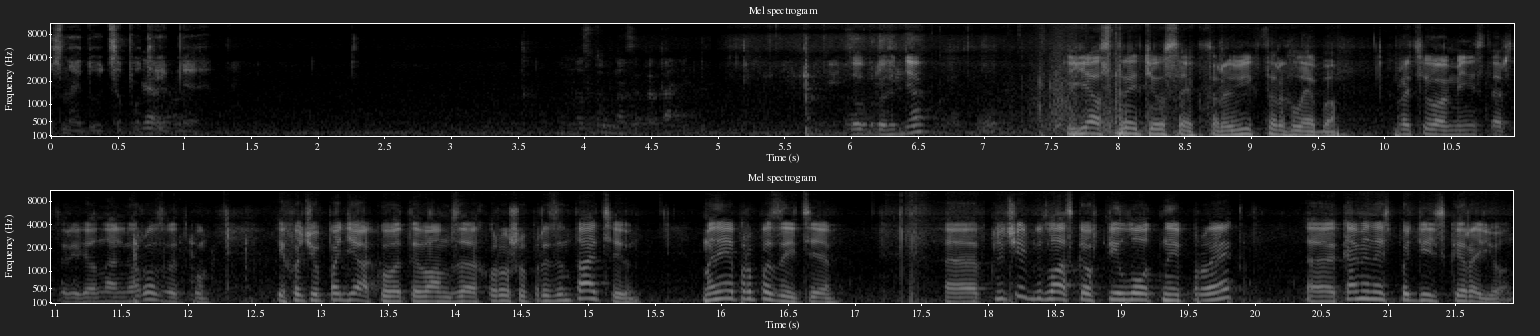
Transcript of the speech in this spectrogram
знайдуться потрібне. Наступне запитання. Доброго дня. Я з третього сектору Віктор Глеба. Працював в Міністерстві регіонального розвитку і хочу подякувати вам за хорошу презентацію. У мене є пропозиція. Е, Включіть, будь ласка, в пілотний проект е, Кам'янець-Подільський район.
